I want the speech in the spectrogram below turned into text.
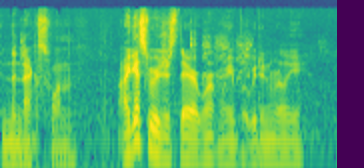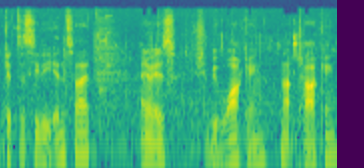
in the next one. I guess we were just there, weren't we? But we didn't really get to see the inside. Anyways, should be walking, not talking.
